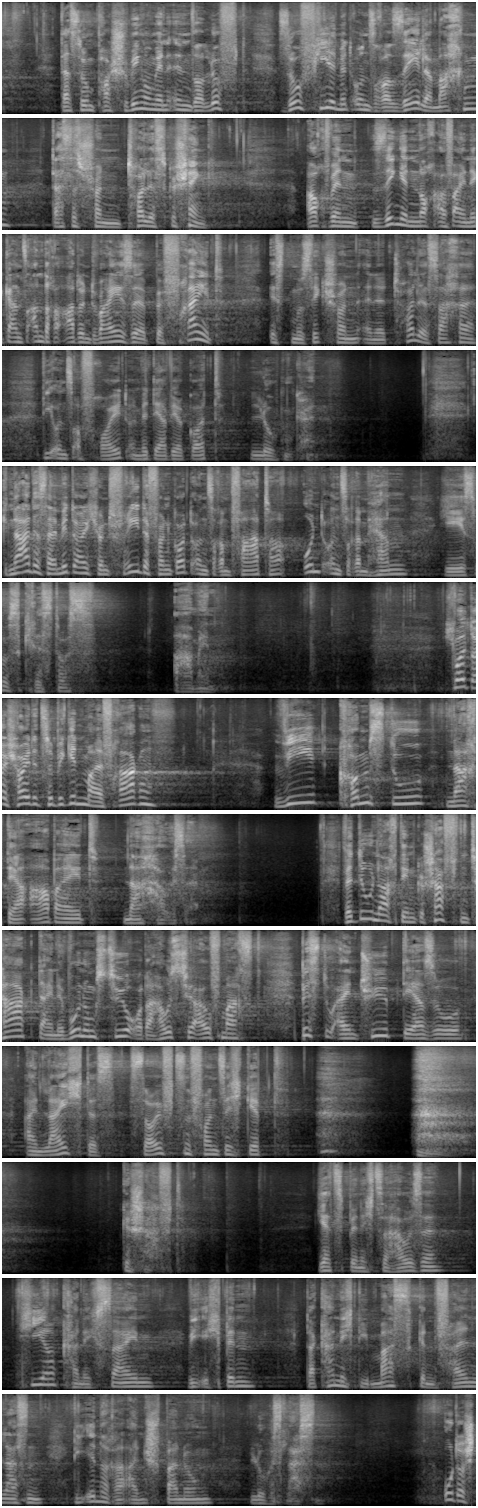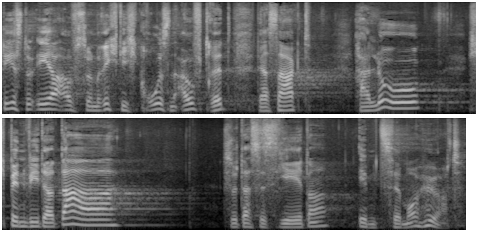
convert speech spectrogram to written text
dass so ein paar Schwingungen in der Luft so viel mit unserer Seele machen, das ist schon ein tolles Geschenk. Auch wenn Singen noch auf eine ganz andere Art und Weise befreit, ist Musik schon eine tolle Sache, die uns erfreut und mit der wir Gott loben können. Gnade sei mit euch und Friede von Gott, unserem Vater und unserem Herrn Jesus Christus. Amen. Ich wollte euch heute zu Beginn mal fragen, wie kommst du nach der Arbeit nach Hause? Wenn du nach dem geschafften Tag deine Wohnungstür oder Haustür aufmachst, bist du ein Typ, der so ein leichtes Seufzen von sich gibt geschafft. Jetzt bin ich zu Hause, hier kann ich sein, wie ich bin, da kann ich die Masken fallen lassen, die innere Anspannung loslassen. Oder stehst du eher auf so einen richtig großen Auftritt, der sagt, hallo, ich bin wieder da, sodass es jeder im Zimmer hört.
